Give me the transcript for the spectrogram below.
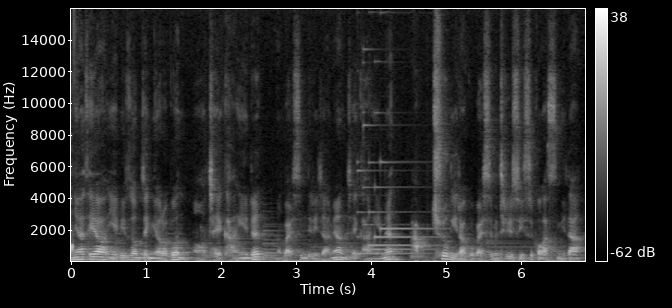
안녕하세요 예비 수험생 여러분. 어, 제 강의를 말씀드리자면 제 강의는 압축이라고 말씀을 드릴 수 있을 것 같습니다.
